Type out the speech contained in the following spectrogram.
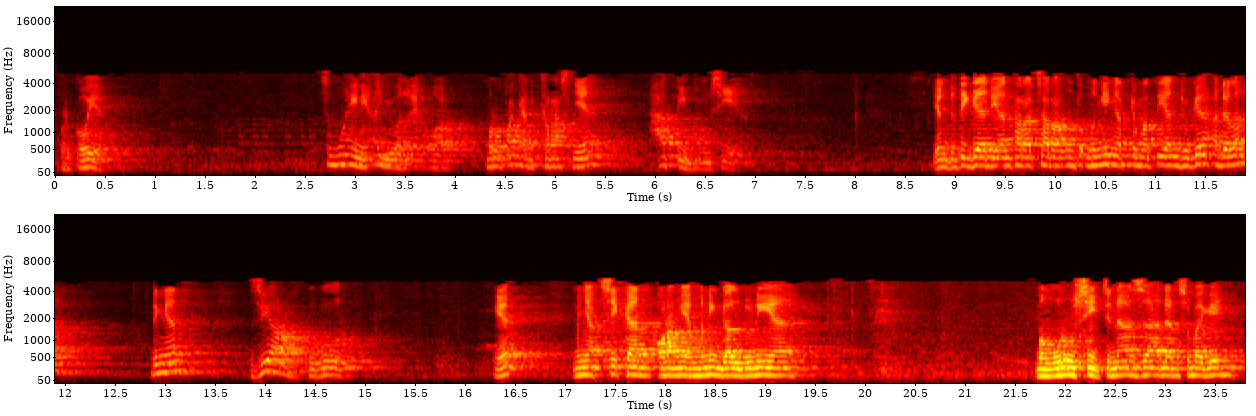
bergoyang. Semua ini ayyuhal ihwar merupakan kerasnya hati manusia. Yang ketiga di antara cara untuk mengingat kematian juga adalah dengan ziarah kubur. Ya, menyaksikan orang yang meninggal dunia mengurusi jenazah dan sebagainya.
